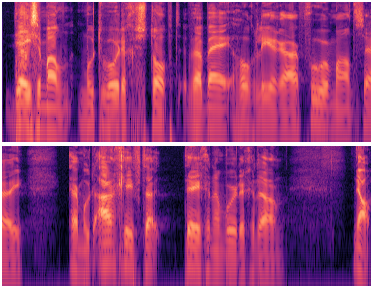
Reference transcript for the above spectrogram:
deze man moet worden gestopt. Waarbij hoogleraar Voerman zei: er moet aangifte tegen hem worden gedaan. Nou,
